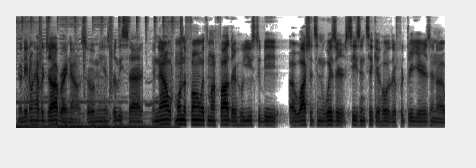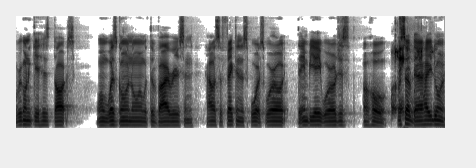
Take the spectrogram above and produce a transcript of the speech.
you know, they don't have a job right now. So I mean, it's really sad. And now I'm on the phone with my father, who used to be a Washington Wizard season ticket holder for three years, and uh, we're gonna get his thoughts on what's going on with the virus and how it's affecting the sports world, the NBA world, just a whole. What's up, Dad? How you doing?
